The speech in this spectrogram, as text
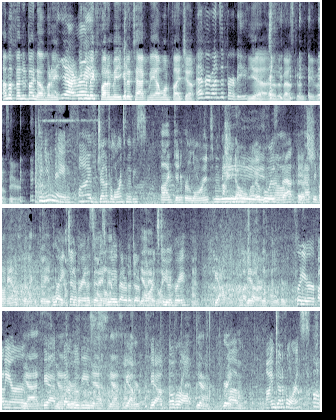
I'm offended by nobody. Yeah, right. You can make fun of me. You can attack me. I won't fight you. Everyone's a Furby. Yeah, they're the masculine females here. Can you name five Jennifer Lawrence movies? Five Jennifer Lawrence movies. I know. Who is No, that You bitch? asked me about Aniston, I could tell you. Right, Jennifer Aniston is way better than Jennifer Yeah, Lawrence. no Do you agree? I- Yeah, much yeah, better. I love her. Prettier, funnier. Yes, Yeah, yes. better movies. Yes, yes, I yeah. love her. Yeah, overall. Yeah, great. Um, I'm Jennifer Lawrence. All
